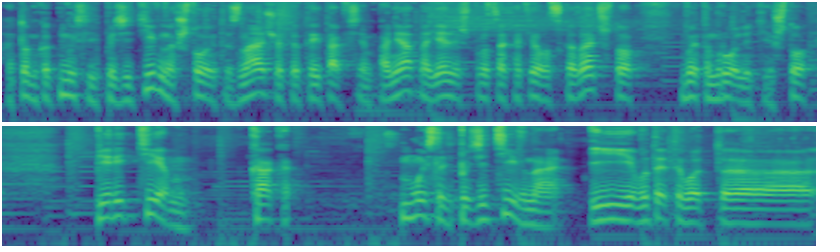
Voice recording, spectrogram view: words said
о том, как мыслить позитивно, что это значит. Это и так всем понятно. Я лишь просто хотел сказать, что в этом ролике, что перед тем, как мыслить позитивно и вот этой вот, э,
